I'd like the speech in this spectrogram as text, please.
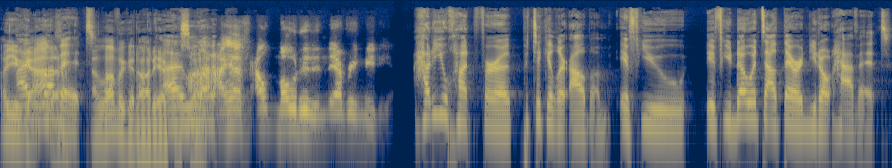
Oh, you I got love it. I love a good audio I cassette. love it. I have outmoded in every medium. How do you hunt for a particular album if you if you know it's out there and you don't have it?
